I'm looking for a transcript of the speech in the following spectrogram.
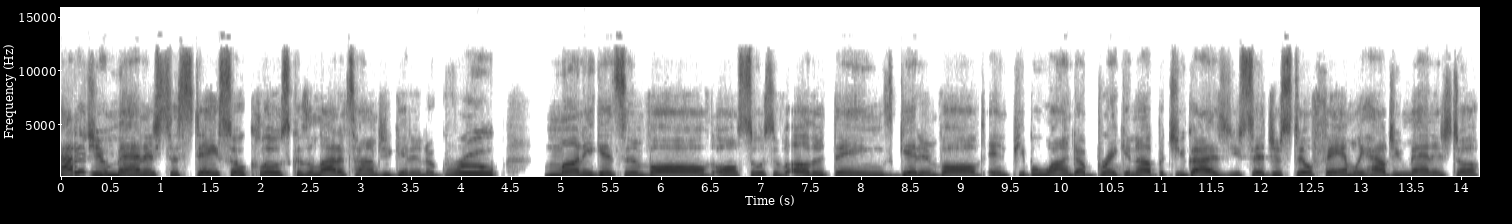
How did you manage to stay so close? Because a lot of times you get in a group, money gets involved, all sorts of other things get involved, and people wind up breaking up. But you guys, you said you're still family. How'd you manage to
